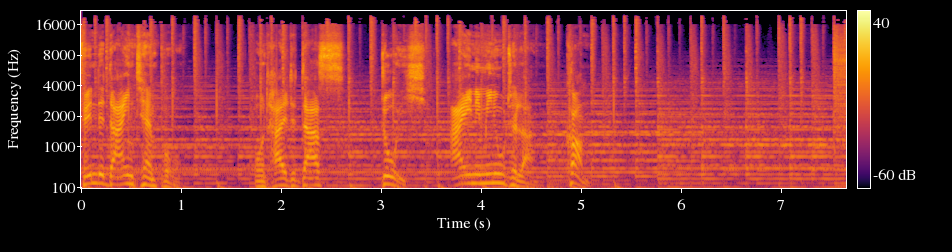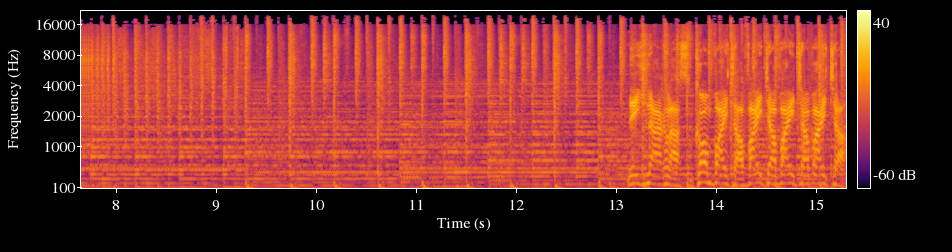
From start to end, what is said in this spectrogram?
Finde dein Tempo und halte das durch. Eine Minute lang. Komm! Nicht nachlassen. Komm weiter, weiter, weiter, weiter.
